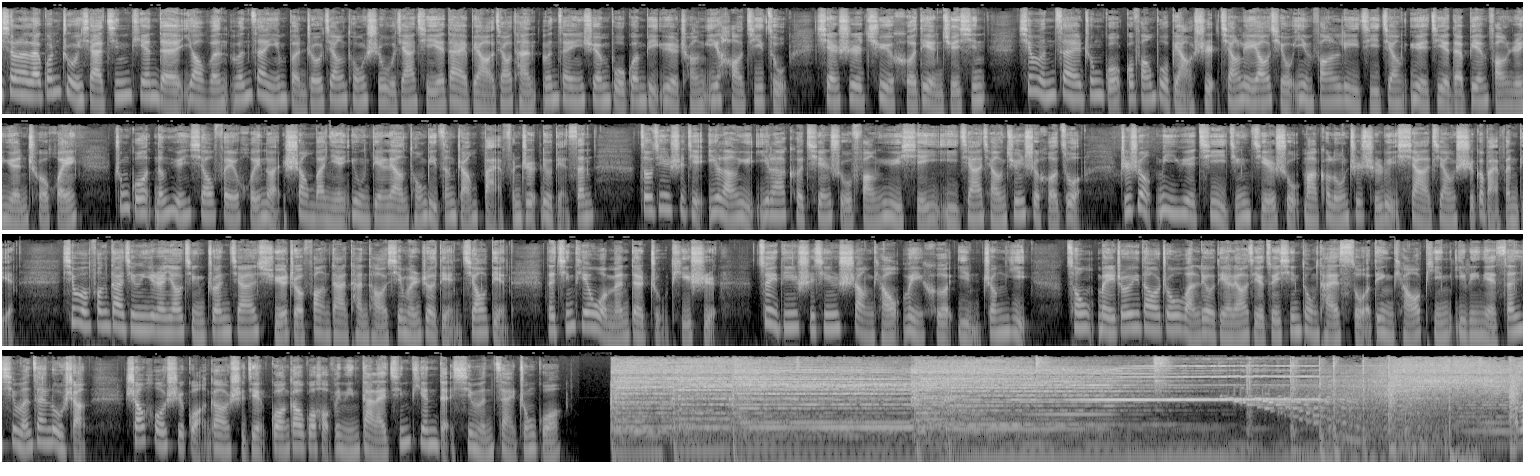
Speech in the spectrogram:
接下来来关注一下今天的要闻。文在寅本周将同十五家企业代表交谈。文在寅宣布关闭越城一号机组，显示去核电决心。新闻在中国国防部表示，强烈要求印方立即将越界的边防人员撤回。中国能源消费回暖，上半年用电量同比增长百分之六点三。走进世界，伊朗与伊拉克签署防御协议，以加强军事合作。执政蜜月期已经结束，马克龙支持率下降十个百分点。新闻放大镜依然邀请专家学者放大探讨新闻热点焦点。那今天我们的主题是最低时薪上调为何引争议？从每周一到周五晚六点了解最新动态，锁定调频一零点三新闻在路上。稍后是广告时间，广告过后为您带来今天的新闻在中国。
